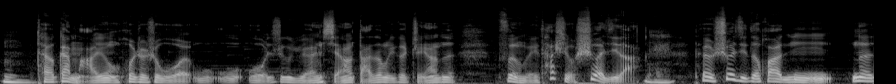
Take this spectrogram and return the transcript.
嗯他要干嘛用，或者是我我我我这个园想要达到一个怎样的氛围，它是有设计的。哎它有设计的话，你那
